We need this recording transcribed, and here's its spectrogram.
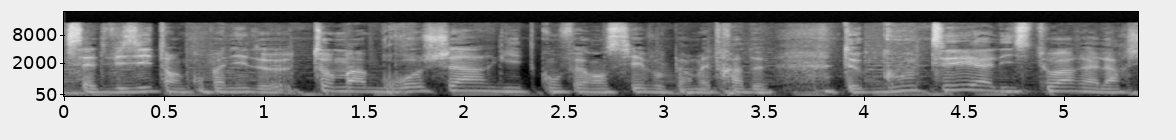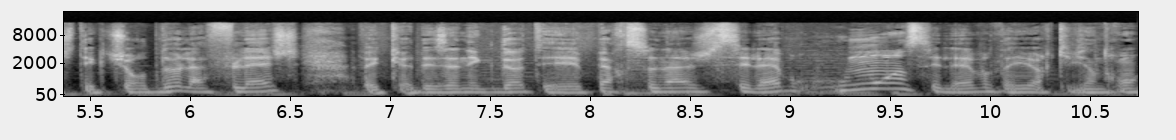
cette visite en compagnie de Thomas Brochard, guide conférencier, vous permettra de, goûter à l'histoire et à l'architecture de la Flèche avec des anecdotes et personnages célèbres ou moins célèbres d'ailleurs qui viendront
